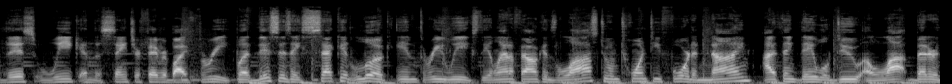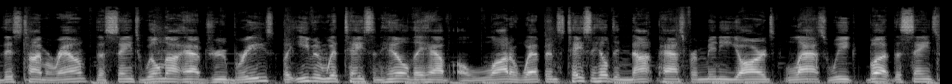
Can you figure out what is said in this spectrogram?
this week, and the Saints are favored by three. But this is a second look in three weeks. The Atlanta Falcons lost to them 24 to 9. I think they will do a lot better this time around. The Saints will not have Drew Brees, but even with Taysom Hill, they have a lot of weapons. Taysom Hill did not pass for many yards last week, but the Saints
